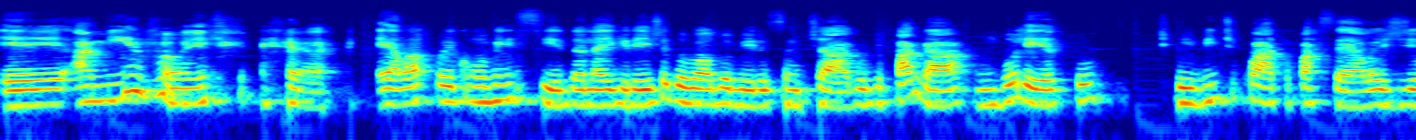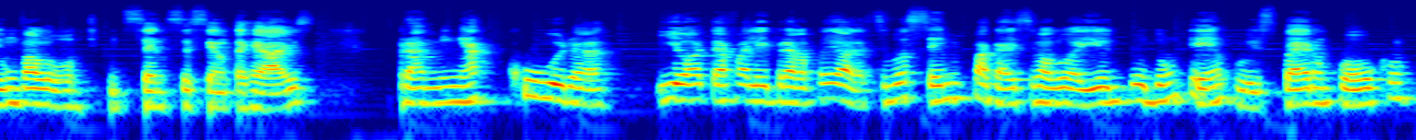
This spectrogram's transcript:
eh, a minha mãe, ela foi convencida na igreja do Valdomiro Santiago de pagar um boleto, tipo, em 24 parcelas de um valor, tipo, de 160 reais, para minha cura. E eu até falei para ela, falei, olha, se você me pagar esse valor aí, eu, eu dou um tempo, espera um pouco,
